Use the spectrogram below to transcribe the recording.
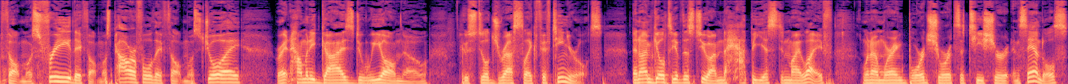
felt most free, they felt most powerful, they felt most joy, right? How many guys do we all know who still dress like 15-year-olds? And I'm guilty of this too. I'm the happiest in my life when I'm wearing board shorts, a t shirt, and sandals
